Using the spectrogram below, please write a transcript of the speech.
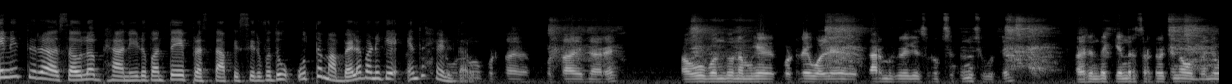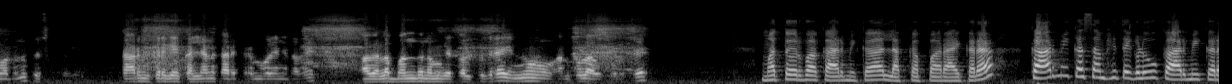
ಇನ್ನಿತರ ಸೌಲಭ್ಯ ನೀಡುವಂತೆ ಪ್ರಸ್ತಾಪಿಸಿರುವುದು ಉತ್ತಮ ಬೆಳವಣಿಗೆ ಎಂದು ಹೇಳಿದರು. ಅವು ಬಂದು ನಮಗೆ ಕೊಟ್ಟರೆ ಒಳ್ಳೆ ಕಾರ್ಮಿಕರಿಗೆ ಸುರಕ್ಷತೆನೂ ಸಿಗುತ್ತೆ. ಅದರಿಂದ ಕೇಂದ್ರ ಸರ್ಕಾರಕ್ಕೆ ನಾವು ಧನ್ಯವಾದನೂ ತಿಳಿಸುತ್ತೇವೆ. ಕಾರ್ಮಿಕರಿಗೆ ಕಲ್ಯಾಣ ಕಾರ್ಯಕ್ರಮಗಳೇನಿದ್ದಾವೆ ಅವೆಲ್ಲ ಬಂದು ನಮಗೆ ತಲುಪಿದ್ರೆ ಇನ್ನೂ ಅನುಕೂಲ ಆಗಿಕೊಡುತ್ತೆ ಮತ್ತೋರ್ವ ಕಾರ್ಮಿಕ ಲಕ್ಕಪ್ಪ ರಾಯ್ಕರ, ಕಾರ್ಮಿಕ ಸಂಹಿತೆಗಳು ಕಾರ್ಮಿಕರ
